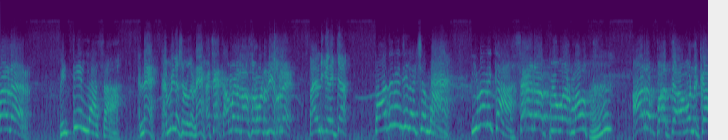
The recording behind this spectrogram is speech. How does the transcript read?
ஓனர் பிட்டின் லாசா என்ன தமிழ்ல சொல்லுங்கண்ணே. அச்சா தமிழ்ல நான் சொல்ல மாட்டேன் நீ சொல்லு. பதினஞ்சு லட்சம். பதினஞ்சு லட்சமா? இவனுக்கா? Shut up your mouth? அற பார்த்து அவனுக்கா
